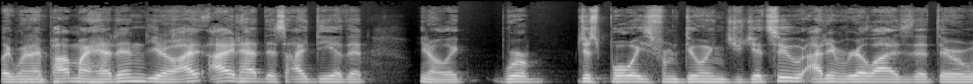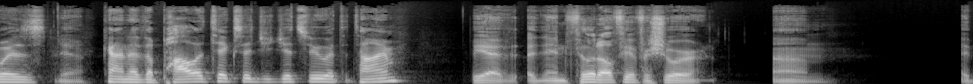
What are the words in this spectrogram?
Like when I popped my head in, you know, I I had had this idea that you know, like we're just boys from doing jujitsu. I didn't realize that there was Yeah. kind of the politics of jujitsu at the time. Yeah, in Philadelphia for sure. Um, it,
